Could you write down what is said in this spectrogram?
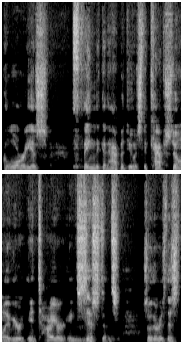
glorious thing that can happen to you. It's the capstone of your entire existence. So there is this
